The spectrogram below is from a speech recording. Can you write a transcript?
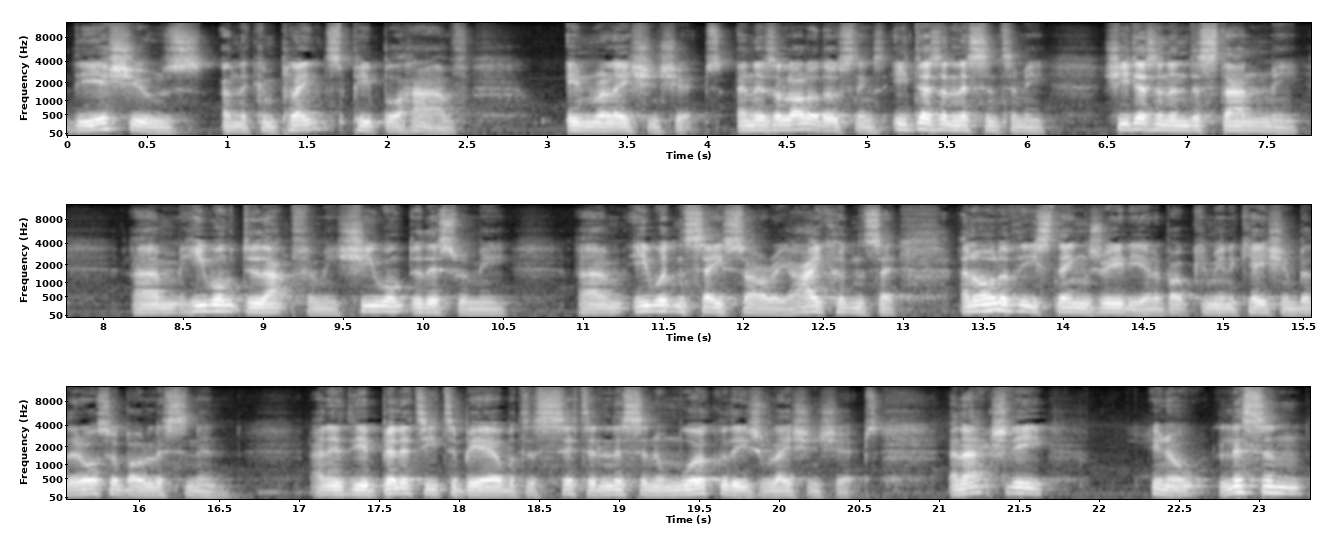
the issues and the complaints people have in relationships. And there's a lot of those things. He doesn't listen to me. She doesn't understand me. Um, he won't do that for me. She won't do this with me. Um, he wouldn't say sorry. I couldn't say. And all of these things really are about communication, but they're also about listening and the ability to be able to sit and listen and work with these relationships and actually, you know, listen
